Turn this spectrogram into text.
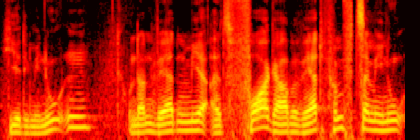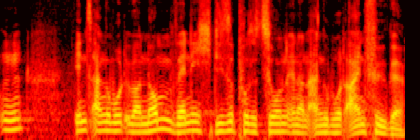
hier die Minuten und dann werden mir als Vorgabewert 15 Minuten ins Angebot übernommen, wenn ich diese Position in ein Angebot einfüge.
